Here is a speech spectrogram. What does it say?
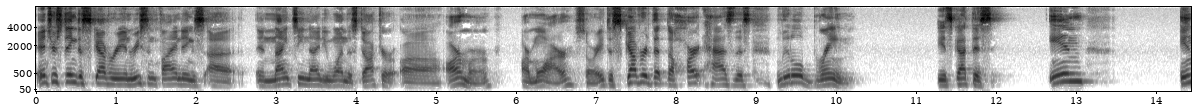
Interesting discovery in recent findings uh, in 1991, this Dr. Uh, Armour, Armoire, sorry, discovered that the heart has this little brain. It's got this in, in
